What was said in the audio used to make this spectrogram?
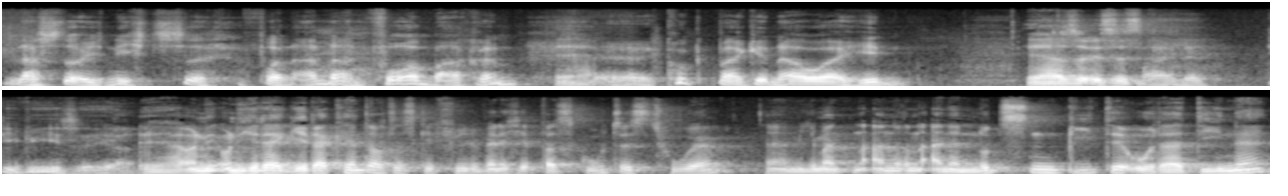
lasst euch nichts äh, von anderen vormachen. Ja. Äh, guckt mal genauer hin. Ja, so ist es. Meine Devise, ja. ja und, und jeder, jeder kennt auch das Gefühl, wenn ich etwas Gutes tue, ähm, jemanden anderen einen Nutzen biete oder diene,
